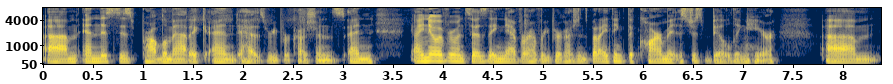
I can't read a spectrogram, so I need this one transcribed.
Um, and this is problematic and has repercussions. And I know everyone says they never have repercussions, but I think the karma is just building here um,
